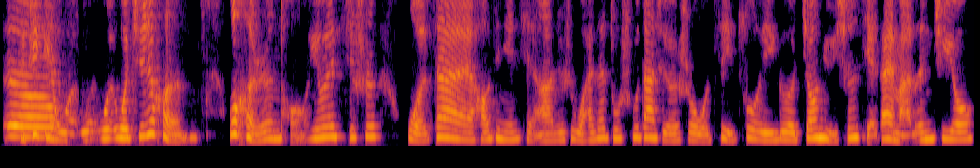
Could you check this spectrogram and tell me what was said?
呃，这点我我我我其实很我很认同，因为其实我在好几年前啊，就是我还在读书大学的时候，我自己做了一个教女生写代码的 NGO，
